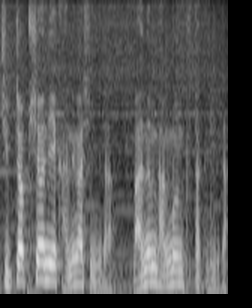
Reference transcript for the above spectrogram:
직접 시연이 가능하십니다. 많은 방문 부탁드립니다.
